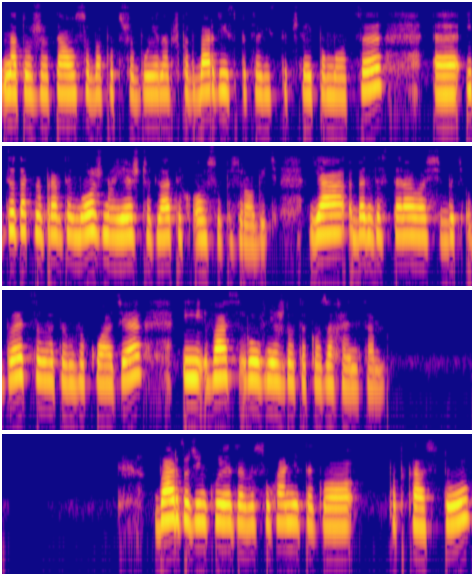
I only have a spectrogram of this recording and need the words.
na to, że ta osoba potrzebuje na przykład bardziej specjalistycznej pomocy e, i co tak naprawdę można jeszcze dla tych osób zrobić. Ja będę starała się być obecna na tym wykładzie i Was również do tego zachęcam. Bardzo dziękuję za wysłuchanie tego podcastu.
